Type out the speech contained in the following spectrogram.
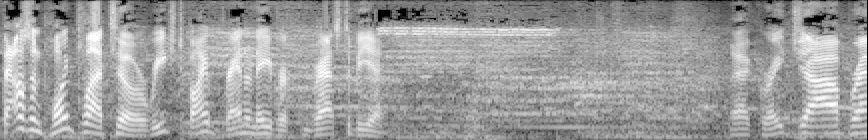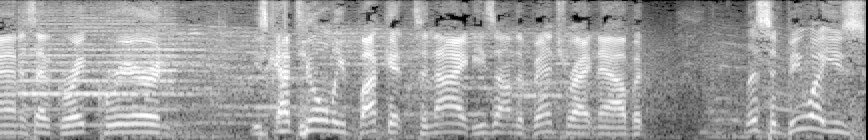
1,000 point plateau reached by Brandon Averette. Congrats to BA. Yeah, great job. Brandon has had a great career, and he's got the only bucket tonight. He's on the bench right now. But listen, BYU's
